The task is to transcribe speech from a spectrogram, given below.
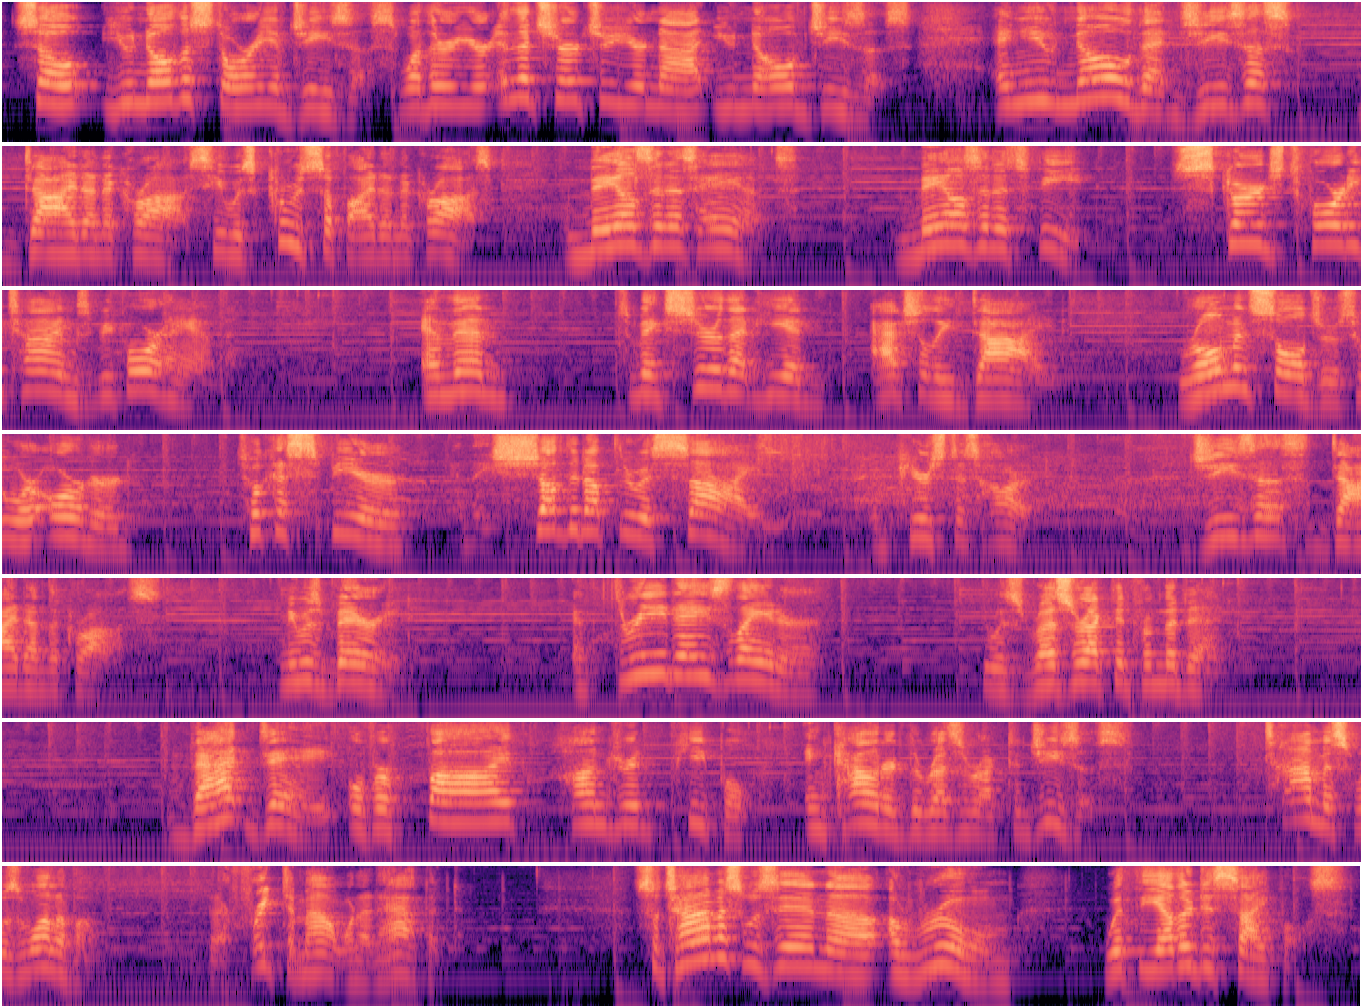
So you know the story of Jesus. Whether you're in the church or you're not, you know of Jesus. And you know that Jesus died on a cross. He was crucified on a cross nails in his hands, nails in his feet, scourged 40 times beforehand. And then to make sure that he had actually died, Roman soldiers who were ordered took a spear and they shoved it up through his side and pierced his heart. Jesus died on the cross and he was buried. And three days later, he was resurrected from the dead. That day, over 500 people encountered the resurrected Jesus. Thomas was one of them. That freaked him out when it happened. So Thomas was in a, a room with the other disciples.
